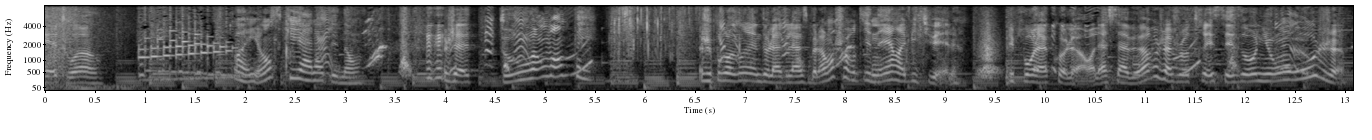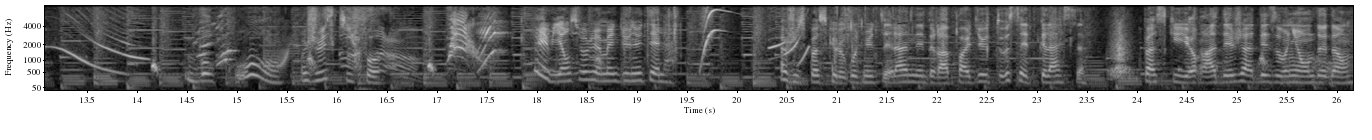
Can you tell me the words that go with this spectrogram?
Et toi? Voyons ce qu'il y a là-dedans. J'ai tout inventé. Je prendrai de la glace blanche ordinaire habituelle. Et pour la couleur, la saveur, j'ajouterai ces oignons rouges. Beaucoup. Juste qu'il faut. Et bien sûr, je mettre du Nutella. Juste parce que le goût de Nutella n'aidera pas du tout cette glace. Parce qu'il y aura déjà des oignons dedans.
